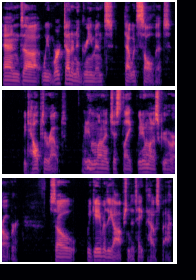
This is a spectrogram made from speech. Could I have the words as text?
and uh, we worked out an agreement that would solve it. We'd helped her out. We didn't Mhm. want to just like we didn't want to screw her over, so we gave her the option to take the house back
